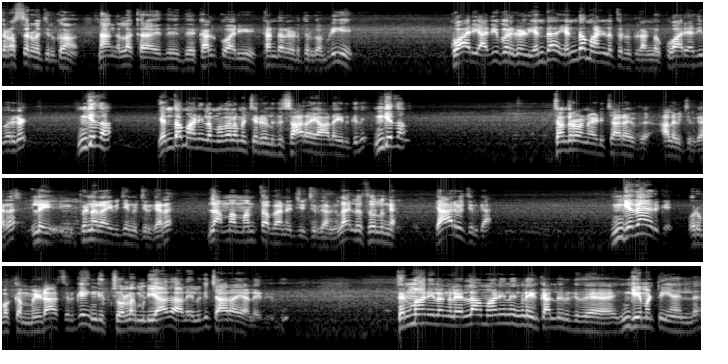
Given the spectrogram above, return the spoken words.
க்ரஷர் வச்சுருக்கோம். நாங்கள்லாம் க இது இது கல்குவாரி டெண்டர் எடுத்திருக்கோம். அப்படி குவாரி அதிபர்கள் எந்த எந்த மாநிலத்தில் இருக்கிறாங்க? குவாரி அதிபர்கள் இங்கே தான் எந்த மாநில முதலமைச்சர்களுக்கு சாராய ஆலை இருக்குது? இங்கே தான் சந்திரபாபு நாயுடு சாராய ஆலை வச்சுருக்காரு? இல்லை பினராயி விஜயன் வச்சுருக்காரு? இல்லை அம்மா மம்தா பானர்ஜி வச்சுருக்காங்களா? இல்லை சொல்லுங்கள் யார் வச்சிருக்கா? இங்கே தான் இருக்குது ஒரு பக்கம் மிடாஸ் இருக்குது இங்கே சொல்ல முடியாத ஆலைகளுக்கு சாராய ஆலை இருக்குது. தென் மாநிலங்கள் எல்லா மாநிலங்களையும் கல் இருக்குது. இங்கே மட்டும் ஏன் இல்லை?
